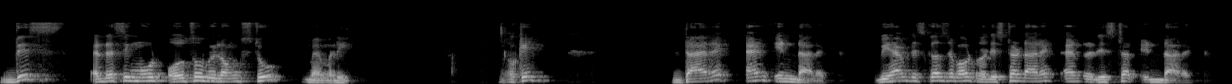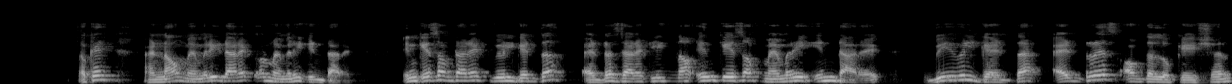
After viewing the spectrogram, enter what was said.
This addressing mode also belongs to memory. Okay. Direct and indirect. We have discussed about register direct and register indirect. Okay. And now memory direct or memory indirect. In case of direct, we will get the address directly. Now, in case of memory indirect, we will get the address of the location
